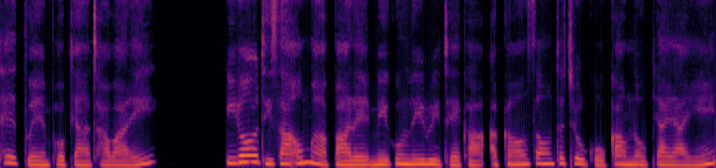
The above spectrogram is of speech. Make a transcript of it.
ထည့်သွင်းဖော်ပြထားပါတယ်။ပြီးတော့ဒီစာအုပ်မှာပါတဲ့မိကွန်းလေးတွေထဲကအကောင်းဆုံးတချို့ကိုကောက်နှုတ်ပြရရင်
